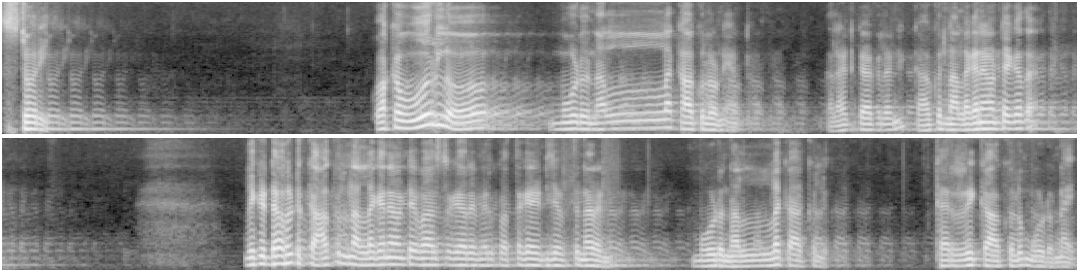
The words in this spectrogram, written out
స్టోరీ. ఒక ఊర్లో మూడు నల్ల కాకులు ఉన్నాయంట. ఎలాంటి కాకులండి? కాకులు నల్లగానే ఉంటాయి కదా. మీకు డౌట్ కాకులు నల్లగానే ఉంటాయి మాస్టర్ గారు? మీరు కొత్తగా ఏంటి చెప్తున్నారండి? మూడు నల్ల కాకులు. కర్రీ కాకులు మూడు ఉన్నాయి.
